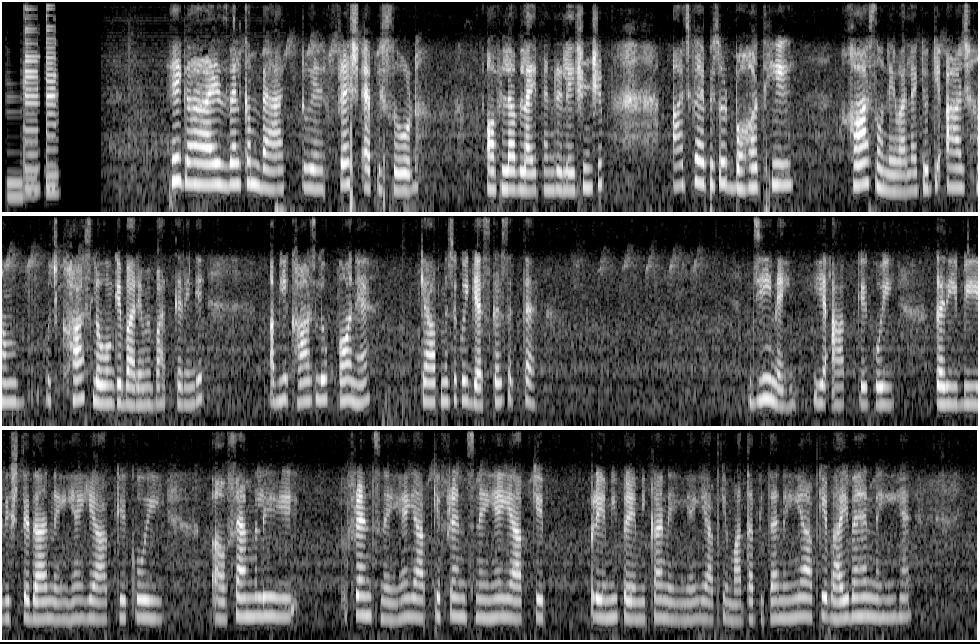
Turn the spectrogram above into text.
Hey guys, welcome back to a fresh episode of Love Life and Relationship. आज का episode बहुत ही ख़ास होने वाला है क्योंकि आज हम कुछ ख़ास लोगों के बारे में बात करेंगे। अब ये ख़ास लोग कौन है? क्या आप में से कोई गैस कर सकता है? जी नहीं ये आपके कोई करीबी रिश्तेदार नहीं है ये आपके कोई फैमिली फ्रेंड्स नहीं है, ये आपके फ्रेंड्स नहीं है, ये आपके प्रेमी प्रेमिका नहीं है, ये आपके माता पिता नहीं है आपके भाई बहन नहीं है,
